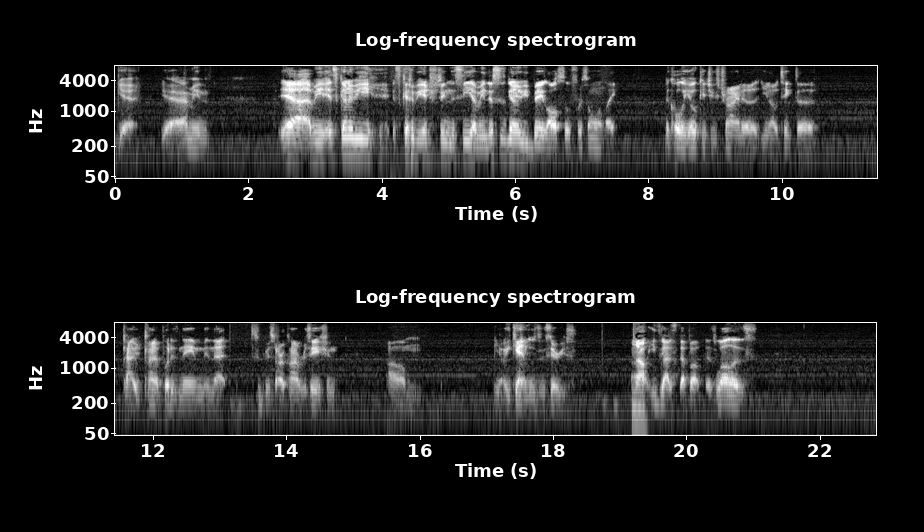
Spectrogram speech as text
Yeah, yeah. I mean, yeah, I mean it's gonna be it's gonna be interesting to see. I mean, this is gonna be big also for someone like Nikola Jokic, who's trying to you know take the kind of, kind of put his name in that superstar conversation. Um, you know, he can't lose the series. No, uh, he's got to step up as well as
